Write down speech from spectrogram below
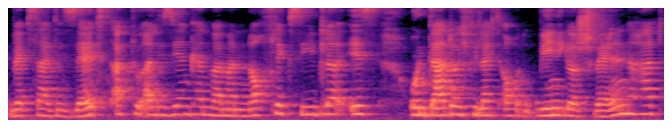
Webseite selbst aktualisieren kann, weil man noch flexibler ist und dadurch vielleicht auch weniger Schwellen hat?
